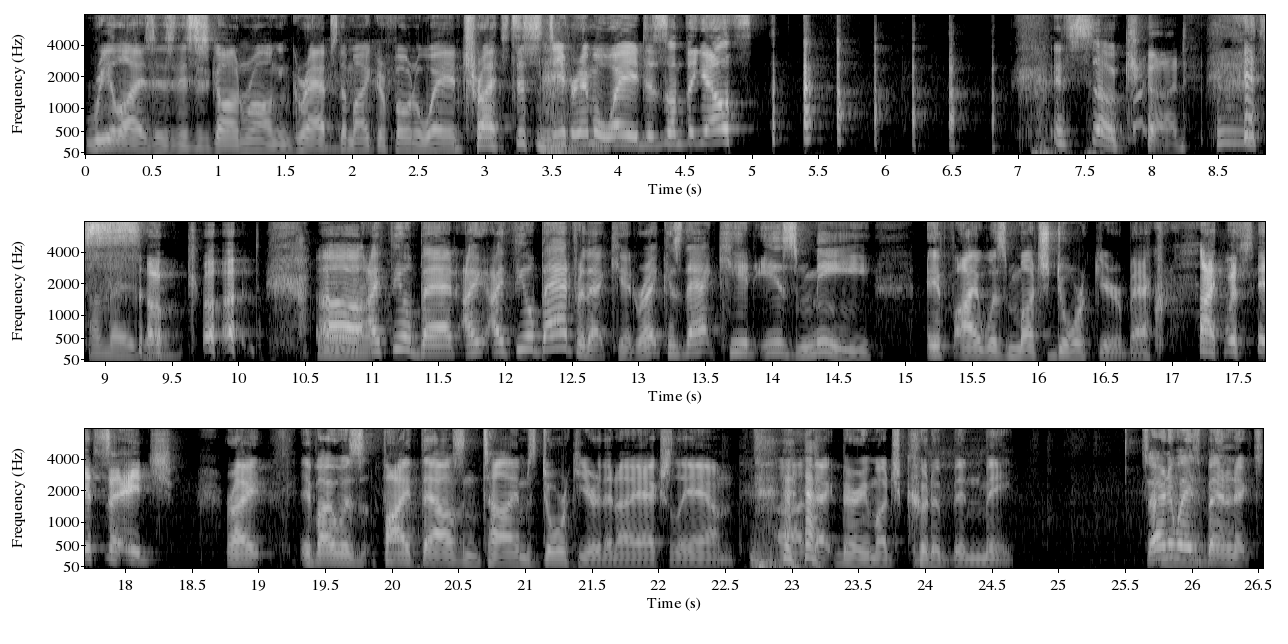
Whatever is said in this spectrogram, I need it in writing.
realizes this has gone wrong and grabs the microphone away and tries to steer him away to something else. it's so good. It's so Amazing. good. Uh, I feel bad. I, I feel bad for that kid, right? Because that kid is me if I was much dorkier back when I was his age, right? If I was 5,000 times dorkier than I actually am, uh, that very much could have been me. So, anyways, Benedict,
